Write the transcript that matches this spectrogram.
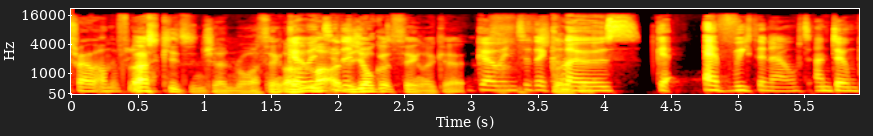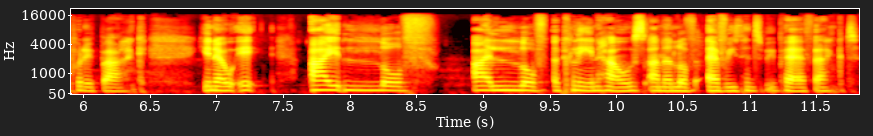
throw it on the floor, That's kids in general, I think. Go I into like the, the- yogurt thing I get. go into the clothes, get everything out, and don't put it back. You know, it. I love, I love a clean house, and I love everything to be perfect.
